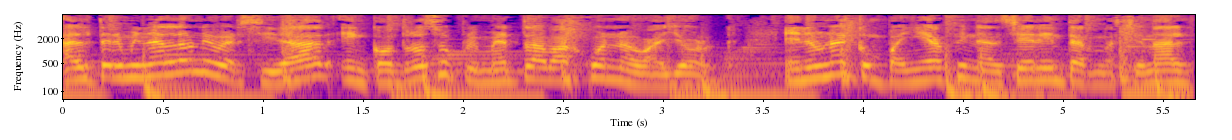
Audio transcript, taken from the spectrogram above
Al terminar la universidad, encontró su primer trabajo en Nueva York, en una compañía financiera internacional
